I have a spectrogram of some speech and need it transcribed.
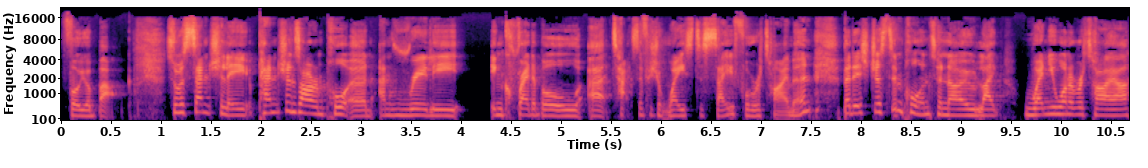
for your buck. So essentially, pensions are important and really incredible uh, tax efficient ways to save for retirement but it's just important to know like when you want to retire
